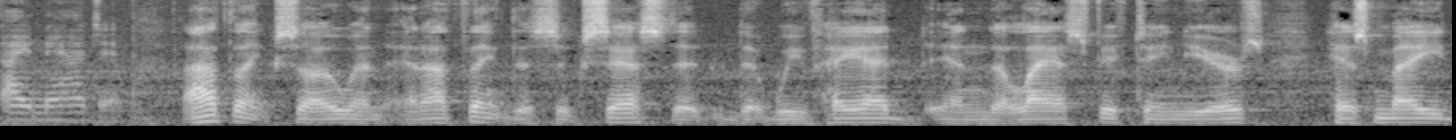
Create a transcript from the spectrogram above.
I imagine. I think so, and, and I think the success that, that we've had in the last 15 years has made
